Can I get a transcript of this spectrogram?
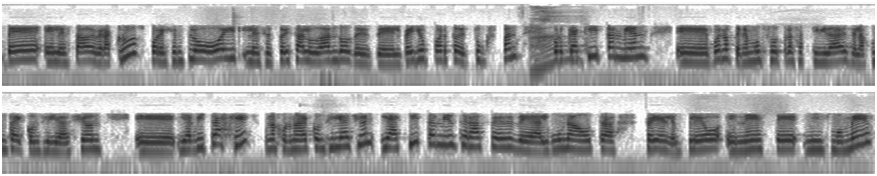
del estado de Veracruz. Por ejemplo, hoy les estoy saludando desde el bello puerto de Tuxpan, ah. porque aquí también, eh, bueno, tenemos otras actividades de la Junta de Conciliación eh, y Arbitraje, una jornada de conciliación, y aquí también será sede de alguna otra feria del empleo en este mismo mes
